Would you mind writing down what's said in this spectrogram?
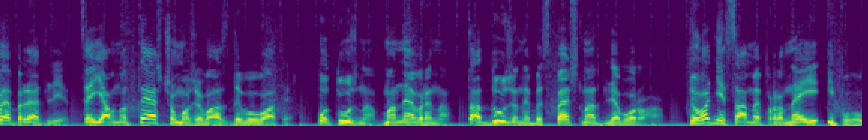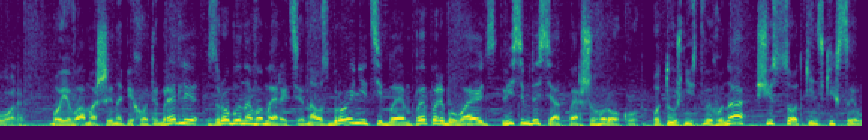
БМП Бредлі це явно те, що може вас здивувати. Потужна, маневрена та дуже небезпечна для ворога. Сьогодні саме про неї і поговоримо. Бойова машина піхоти Бредлі зроблена в Америці. На озброєнні ці БМП перебувають з 81-го року. Потужність двигуна 600 кінських сил,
